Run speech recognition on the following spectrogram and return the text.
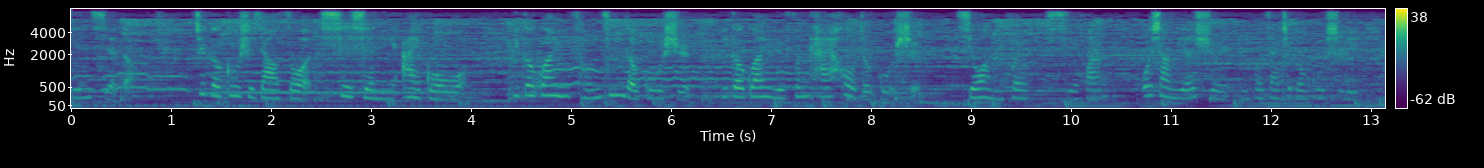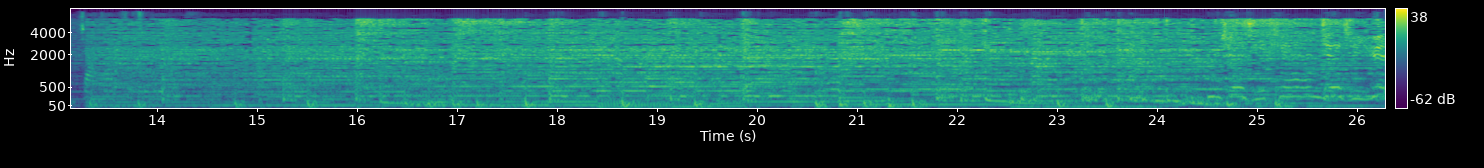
编写的。这个故事叫做《谢谢你爱过我》。一个关于曾经的故事，一个关于分开后的故事，希望你会喜欢。我想，也许你会在这个故事里找到自己的。这几天，这几月，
